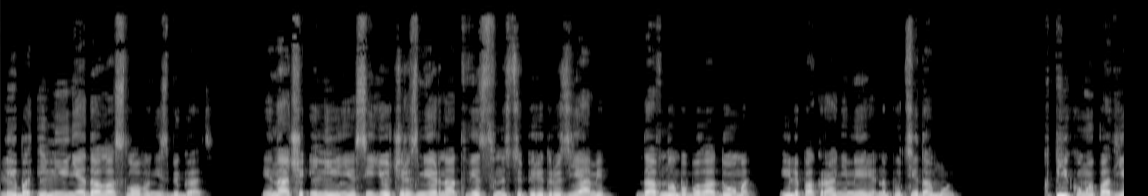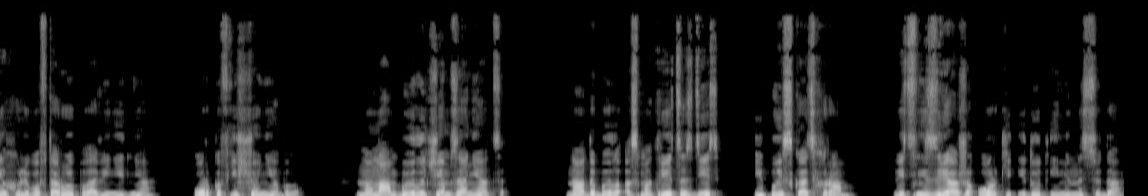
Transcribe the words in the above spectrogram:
либо Илиния дала слово не сбегать. Иначе Илиния с ее чрезмерной ответственностью перед друзьями давно бы была дома или, по крайней мере, на пути домой. К пику мы подъехали во второй половине дня. Орков еще не было. Но нам было чем заняться. Надо было осмотреться здесь и поискать храм. Ведь не зря же орки идут именно сюда.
